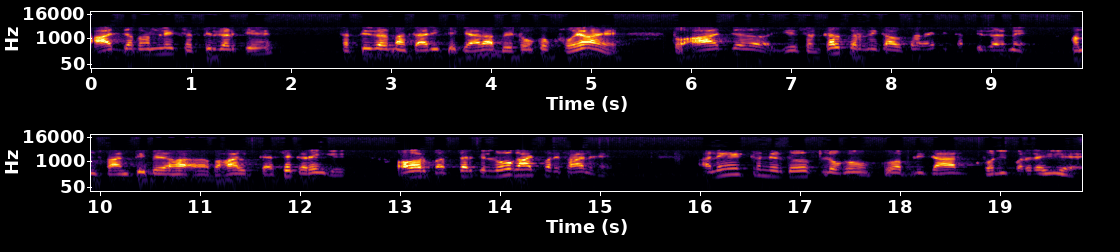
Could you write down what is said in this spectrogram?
आज जब हमने छत्तीसगढ़ के, छत्तीसगढ़ महकारी के 11 बेटों को खोया है तो आज, ये संकल्प करने का अवसर है कि छत्तीसगढ़ में हम शांति बहाल कैसे करेंगे। और बस्तर के लोग आज परेशान हैं। अनेक निर्दोष लोगों को अपनी जान खोनी पड़ रही है।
